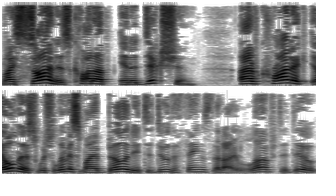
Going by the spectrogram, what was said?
My son is caught up in addiction. I have chronic illness which limits my ability to do the things that I love to do,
